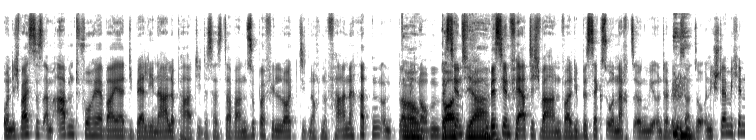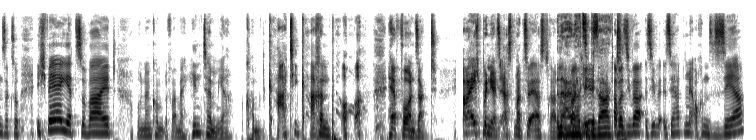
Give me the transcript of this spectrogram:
Und ich weiß, dass am Abend vorher war ja die Berlinale Party. Das heißt, da waren super viele Leute, die noch eine Fahne hatten und, glaube Oh ich, noch ein bisschen, Gott, ja. ein bisschen fertig waren, weil die bis 6 Uhr nachts irgendwie unterwegs waren. So, und ich stelle mich hin und sage so, ich wäre jetzt soweit. Und dann kommt auf einmal hinter mir, kommt Kati Karrenbauer hervor und sagt, aber ich bin jetzt erstmal zuerst dran. Nein, hat sie gesagt. Aber sie, war, sie, sie hat mir auch einen sehr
